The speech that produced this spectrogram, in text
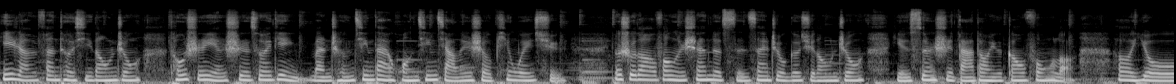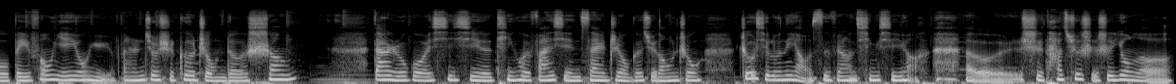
依然范特西》当中，同时也是作为电影《满城尽带黄金甲》的一首片尾曲。要说到方文山的词，在这首歌曲当中也算是达到一个高峰了，呃，有北风也有雨，反正就是各种的伤。大家如果细细的听，会发现在这首歌曲当中，周杰伦的咬字非常清晰啊，呃，是他确实是用了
